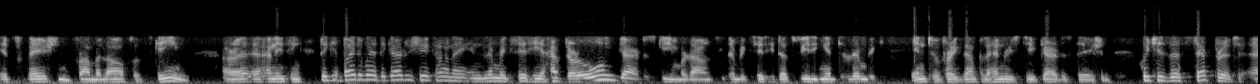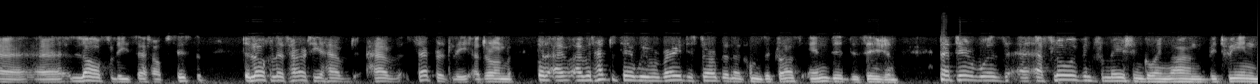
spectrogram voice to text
information from a lawful scheme or uh, anything. The, by the way, the Garda Síochána in Limerick City have their own Garda scheme around Limerick City that's feeding into Limerick, into, for example, Henry Street Garda Station, which is a separate, lawfully set up system. The local authority have have separately a drone, but I, I would have to say we were very disturbed when it comes across in the decision that there was a, flow of information going on between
